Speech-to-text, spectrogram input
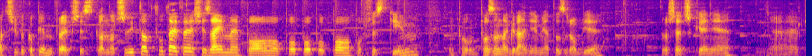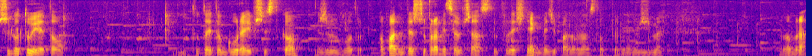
Zobaczcie, wykopiemy prawie wszystko. No, czyli to tutaj to ja się zajmę po, po, po, po, po, po wszystkim. Po, poza nagraniem ja to zrobię. Troszeczkę, nie? E, przygotuję to tutaj tą górę i wszystko, żeby było... Opady deszczu prawie cały czas, to tutaj śnieg będzie padał na stop pewnie w zimę. Dobra,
